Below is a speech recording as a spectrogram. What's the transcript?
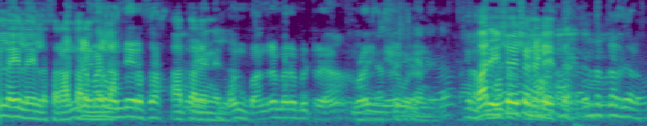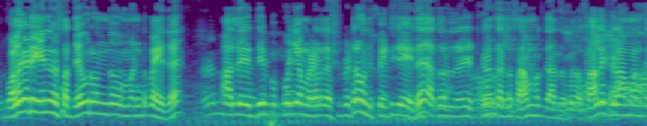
ಇಲ್ಲ ಇಲ್ಲ ಇಲ್ಲ ಸರ್ ಆ ಥರ ಏನಿಲ್ಲ. ಆ ಥರ ಏನಿಲ್ಲ. ಭಾರಿ ವಿಶೇಷ ನಡೆಯುತ್ತೆ. ಒಳಗಡೆ ಏನು ಸರ್ ದೇವರೊಂದು ಮಂಟಪ ಇದೆ. ಅಲ್ಲಿ ದೀಪ ಪೂಜೆ ಮಾಡೋದು ಎಷ್ಟು ಬಿಟ್ರೆ ಒಂದು ಪೆಟ್ಟಿಗೆ ಇದೆ. ಅದರಲ್ಲಿ ಇಟ್ಕೊಂಡು ಎಲ್ಲ ಸಾಮಗ್ರಿ ಅದು ಸಾಲಿಗ್ರಾಮ ಅಂತ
